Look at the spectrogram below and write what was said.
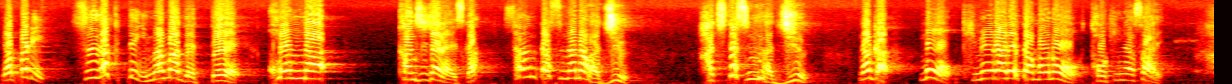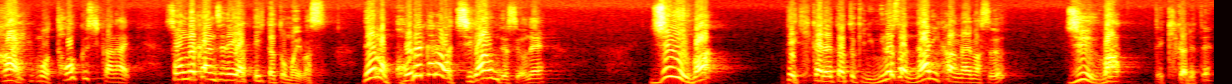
やっぱり数学って今までってこんな感じじゃないですか。3たす7は10。8たす2は10。なんかもう決められたものを解きなさい。はい。もう解くしかない。そんな感じでやっていったと思います。でもこれからは違うんですよね。10はって聞かれた時に皆さん何考えます ?10 はって聞かれて。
